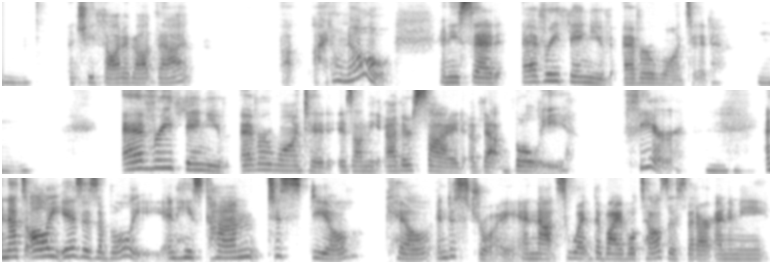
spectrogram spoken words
Mm. and she thought about that. Uh, i don't know. And he said everything you've ever wanted. Mm. Everything you've ever wanted is on the other side of that bully fear mm-hmm. and that's all he is is a bully and he's come to steal kill, and destroy. And that's what the Bible tells us that our enemy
